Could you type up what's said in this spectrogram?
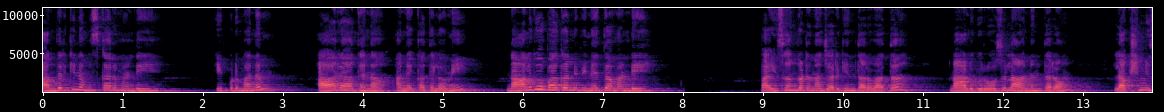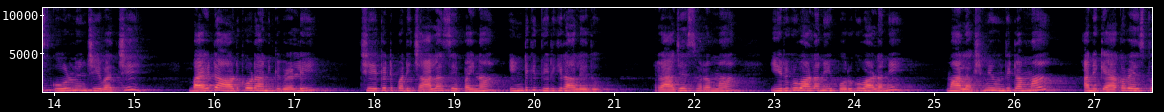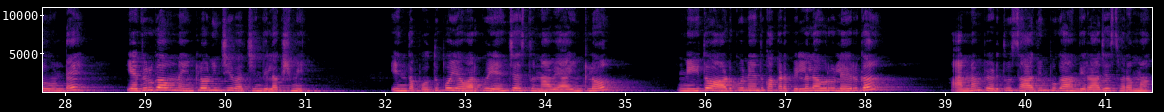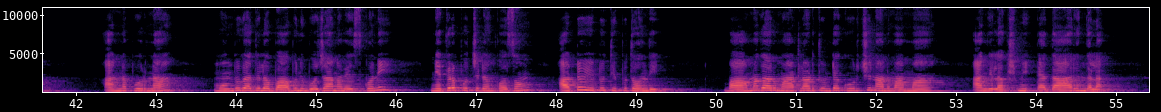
అందరికీ నమస్కారం అండి. ఇప్పుడు మనం ఆరాధన అనే కథలోని నాలుగో భాగాన్ని వినేద్దామండి. పై సంఘటన జరిగిన తర్వాత నాలుగు రోజుల అనంతరం లక్ష్మి స్కూల్ నుంచి వచ్చి బయట ఆడుకోవడానికి వెళ్ళి చీకటి పడి చాలాసేపైనా ఇంటికి తిరిగి రాలేదు. రాజేశ్వరమ్మ ఇరుగు వాళ్ళని పొరుగు వాళ్ళని మా లక్ష్మి ఉందిటమ్మా అని కేక వేస్తూ ఉంటే ఎదురుగా ఉన్న ఇంట్లో నుంచి వచ్చింది లక్ష్మి. ఇంత పొద్దుపోయే వరకు ఏం చేస్తున్నావే ఆ ఇంట్లో? నీతో ఆడుకునేందుకు అక్కడ పిల్లలెవరూ లేరుగా? అన్నం పెడుతూ సాధింపుగా అంది రాజేశ్వరమ్మ. అన్నపూర్ణ ముందు గదిలో బాబుని భుజాన వేసుకొని నిద్రపుచ్చడం కోసం అటు ఇటు తిప్పుతోంది. బామ్మగారు మాట్లాడుతుంటే కూర్చున్నాను మా అమ్మ అంది లక్ష్మి పెద్ద ఆరిందల.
